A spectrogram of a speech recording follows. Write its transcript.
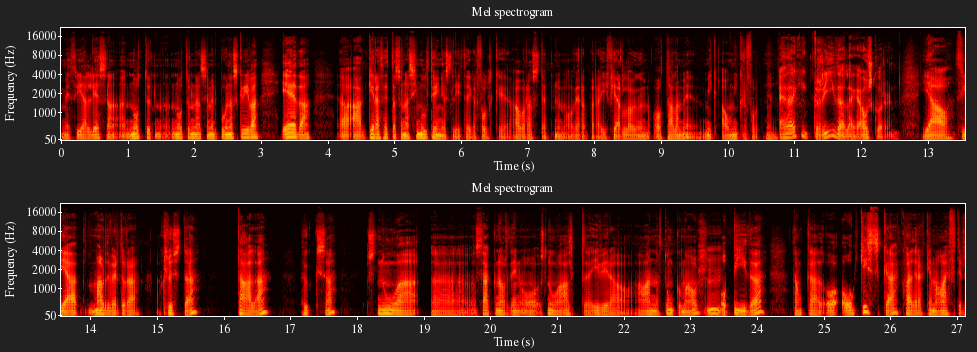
með því að lesa nótur, nóturna sem er búin að skrifa eða uh, að gera þetta svona simultaneously þegar fólk er á rastefnum og vera bara í fjarlagum og tala með, á mikrofónin Er það ekki gríðalega áskorun? Já, því að maður verður að hlusta, tala, hugsa, snúa uh, sagnorðin og snúa allt yfir á, á annað tungumál Mm. og býða þangað og, og giska hvað er að kemja á eftir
